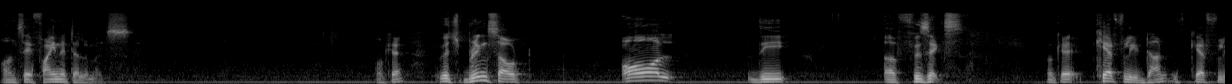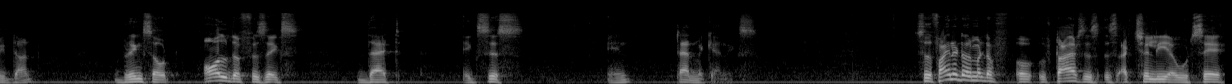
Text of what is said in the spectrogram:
on say finite elements okay which brings out all the uh, physics okay carefully done if carefully done brings out all the physics that exists in tire mechanics. So the finite element of, of, of tires is, is actually, I would say,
